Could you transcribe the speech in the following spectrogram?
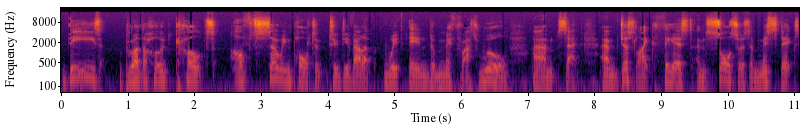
These brotherhood cults are so important to develop within the Mythras rule um, set. Um, just like theists and sorcerers and mystics,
